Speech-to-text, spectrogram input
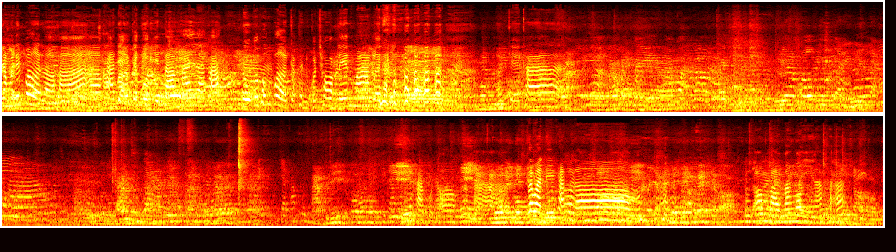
ยังไม่ได้เปิดเหรอคะอ่าค่ะเดี๋ยวจะกดติดตามให้นะคะหนูก็เพิ่งเปิดกับแต่หนูก็ชอบเล่นมากเลยนะ โอเคค่ะ อะที นี้โทษโทษพี่นี่ค่ะคุณอ้อมพี่นะคะลงในวงสวัสดีค่ะคุณอ้อมลงในไหมคุณอ้อมบายมั่งมีนะคะโอเค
